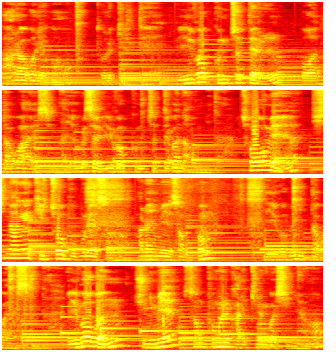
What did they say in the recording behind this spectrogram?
알아보려고 돌이킬 때 일곱 금초대를 보았다고 하였습니다. 여기서 일곱 금초대가 나옵니다. 처음에 신앙의 기초 부분에서 하나님의 성품 일곱이 있다고 하였습니다. 일곱은 주님의 성품을 가리키는 것이며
